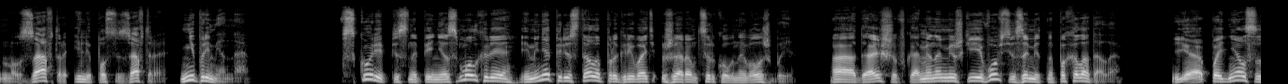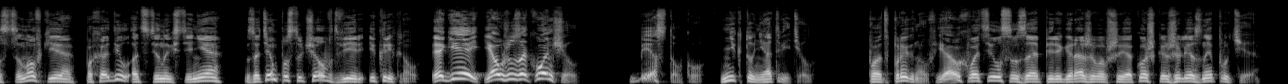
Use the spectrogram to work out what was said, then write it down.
Но завтра или послезавтра непременно. Вскоре песнопения смолкли, и меня перестало прогревать жаром церковной волжбы. А дальше в каменном мешке и вовсе заметно похолодало. Я поднялся с циновки, походил от стены к стене, затем постучал в дверь и крикнул. «Эгей, я уже закончил!» Без толку. Никто не ответил. Подпрыгнув, я ухватился за перегораживавшее окошко железные прутья,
